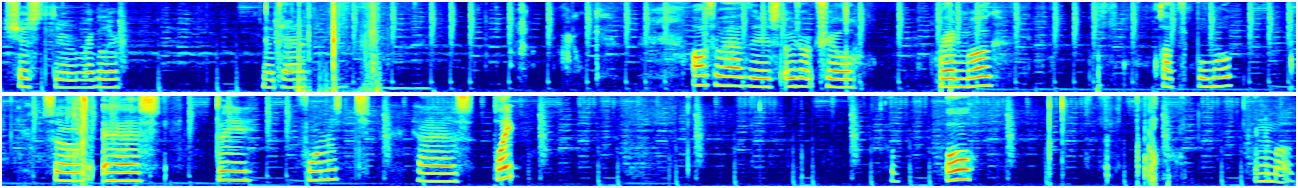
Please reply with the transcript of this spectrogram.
It's just the regular, no tag. I don't care. I also have this Ozark Trail red mug, collapsible mug. So it has three formats. It has plate, bowl, and the mug.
